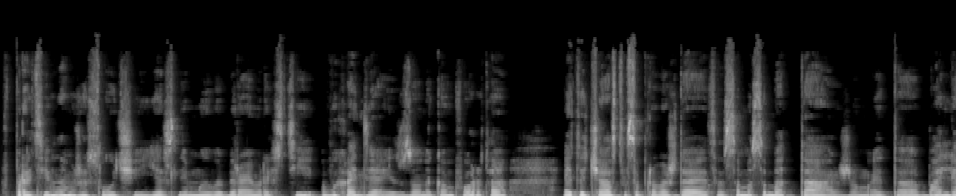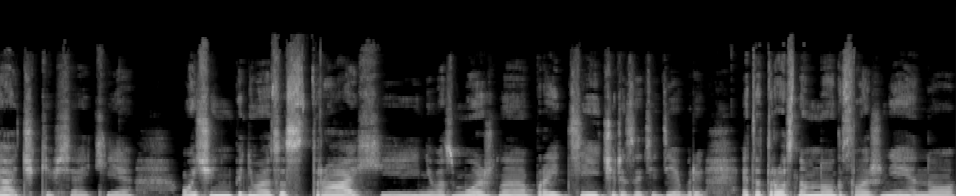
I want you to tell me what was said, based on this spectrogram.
В противном же случае, если мы выбираем расти, выходя из зоны комфорта, это часто сопровождается самосаботажем, это болячки всякие, очень поднимаются страхи, и невозможно пройти через эти дебри. Этот рост намного сложнее, но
